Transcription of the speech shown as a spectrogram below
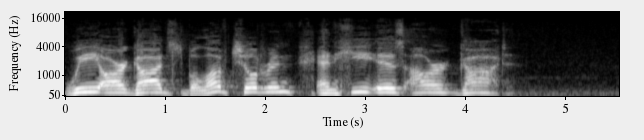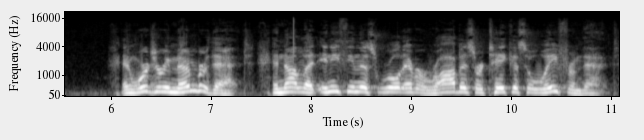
we are God's beloved children and he is our God. And we're to remember that and not let anything in this world ever rob us or take us away from that.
